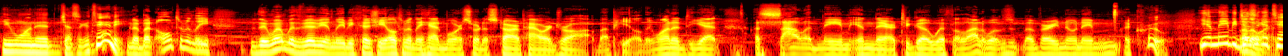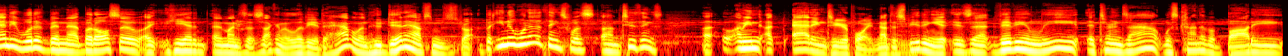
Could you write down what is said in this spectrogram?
He wanted Jessica Tandy. No, but ultimately, they went with Vivien Leigh because she ultimately had more sort of star power draw appeal. They wanted to get a solid name in there to go with a lot of what was a very no name crew. Yeah, maybe Jessica Otherwise. Tandy would have been that, but also uh, he had in mind a second Olivia de Havilland, who did have some. But you know, one of the things was um, two things. Uh, I mean, uh, adding to your point, not disputing it, is that Vivien Leigh, it turns out, was kind of a body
